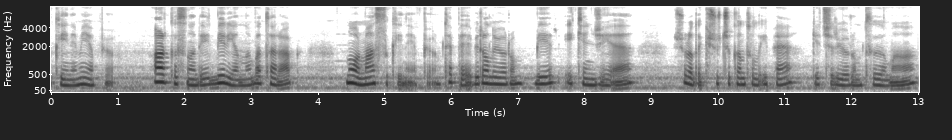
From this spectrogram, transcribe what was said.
Sık iğnemi yapıyorum. Arkasına değil bir yanına batarak normal sık iğne yapıyorum. Tepeye bir alıyorum. Bir ikinciye şuradaki şu çıkıntılı ipe geçiriyorum tığımı.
